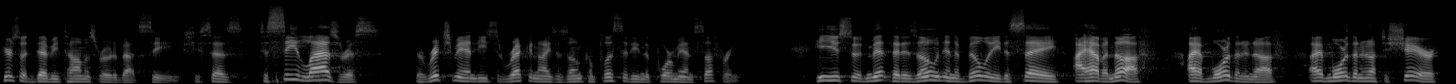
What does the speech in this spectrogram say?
Here's what Debie Thomas wrote about seeing. She says, To see Lazarus, the rich man needs to recognize his own complicity in the poor man's suffering. He used to admit that his own inability to say, I have enough, I have more than enough, I have more than enough to share,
